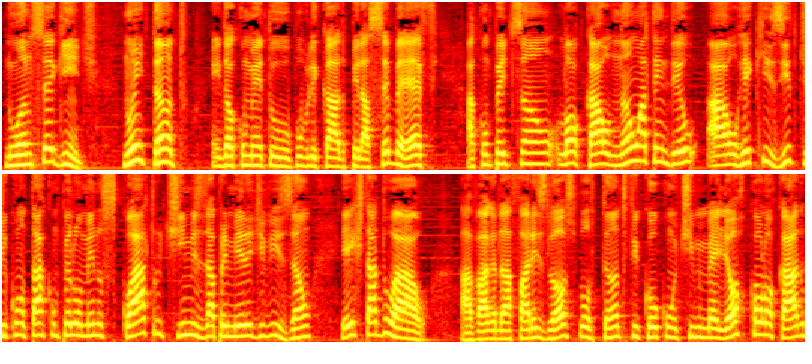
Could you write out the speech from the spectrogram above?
no ano seguinte. No entanto, em documento publicado pela CBF, a competição local não atendeu ao requisito de contar com pelo menos quatro times da primeira divisão estadual. A vaga da Fares Lopes, portanto, ficou com o time melhor colocado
